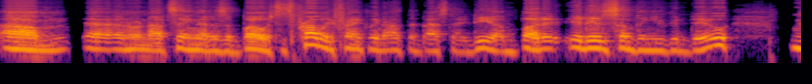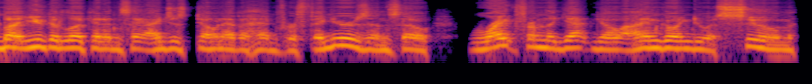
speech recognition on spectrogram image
Um, and I'm not saying that as a boast. It's probably, frankly, not the best idea, but it, it is something you could do. But you could look at it and say, I just don't have a head for figures. And so right from the get-go, I'm going to assume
